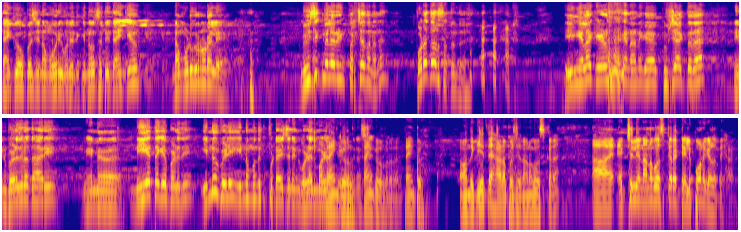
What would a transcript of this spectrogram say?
ಥ್ಯಾಂಕ್ ಯು ಒಬ್ಬಜಿ ನಮ್ಮ ಊರಿಗೆ ಬಂದಿದ್ದಕ್ಕೆ ಇನ್ನೊಂದ್ಸತಿ ಥ್ಯಾಂಕ್ ಯು ನಮ್ಮ ಹುಡುಗರು ನೋಡಲಿ. ಮ್ಯೂಸಿಕ್ ಮೇಲೆ ಹಿಂಗೆ ಪರಿಚಯ ಅದ ನಾನು ಫೋಟೋ ತೋರಿಸತ್ತಂದ ಹಿಂಗೆಲ್ಲ ಕೇಳಿದಾಗ ನನಗೆ ಖುಷಿ ಆಗ್ತದ. ನೀನು ಬೆಳೆದಿರೋ ದಾರಿ ನೀನು ನಿಯತೆಗೆ ಬೆಳೆದಿ. ಇನ್ನೂ ಬೆಳಿ ಇನ್ನು ಮುಂದಕ್ಕೆ ಪುಟಾಯಿಸ ನಿನ್ಗೆ ಒಳ್ಳೇದು ಮಾಡಿ thank you thank you brother thank you ಒಂದು ಗೀತೆ ಹಾಡಪ್ಪಾಜಿ ನನಗೋಸ್ಕರ. ಆ್ಯಕ್ಚುಲಿ ನನಗೋಸ್ಕರ ಟೆಲಿಫೋನ್ ಗೆಳತಿ ಹಾಡು.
